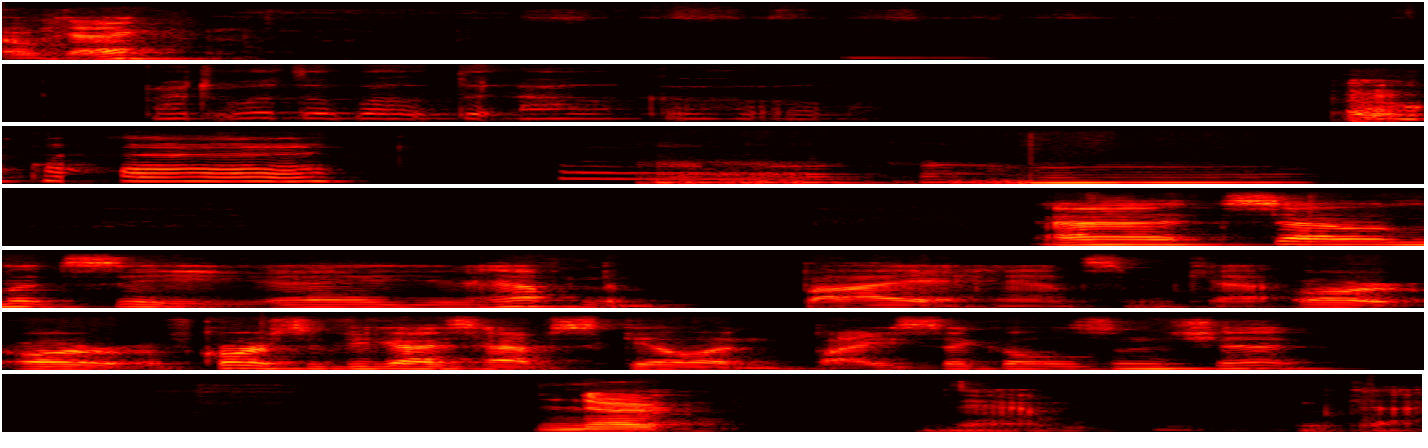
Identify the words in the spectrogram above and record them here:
Okay. But what about the alcohol? Alcohol. Uh, so let's see. Uh, you happen to buy a handsome cat, or or of course, if you guys have skill in bicycles and shit. No. Yeah. Okay.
